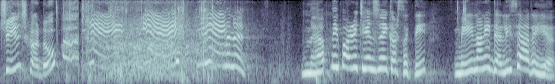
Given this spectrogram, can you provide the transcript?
चेंज कर दो। ये ये ये। मिनट। मैं अपनी पार्टी चेंज नहीं कर सकती। मेरी नानी दिल्ली से आ रही है।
